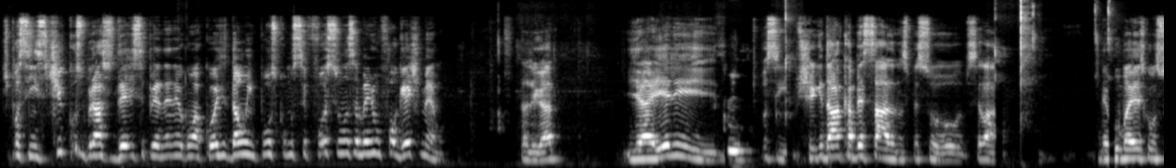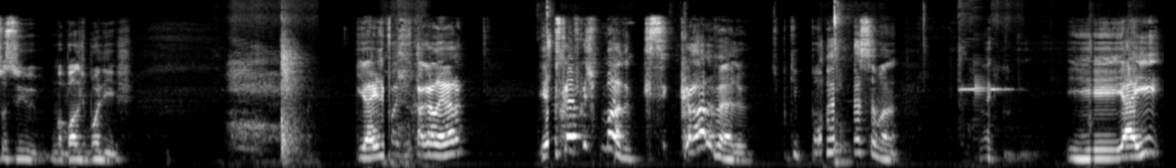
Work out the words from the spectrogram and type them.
tipo assim, estica os braços dele se prendendo em alguma coisa e dá um impulso como se fosse um lançamento de um foguete mesmo. Tá ligado? E aí ele, tipo assim, chega e dá uma cabeçada nas pessoas, ou, sei lá, derruba eles como se fosse uma bola de boliche. E aí ele faz isso com a galera. E aí os caras ficam tipo, mano, que esse cara, velho? Tipo, que porra é essa, mano? E, e aí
